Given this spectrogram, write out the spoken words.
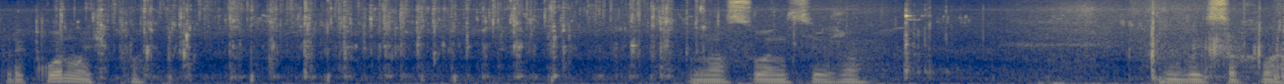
прикормочку. На сонці вже висохло.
